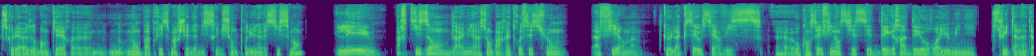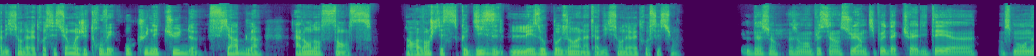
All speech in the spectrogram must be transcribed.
parce que les réseaux bancaires euh, n'ont pas pris ce marché de la distribution de produits d'investissement. Les partisans de la rémunération par rétrocession affirment que l'accès aux services, euh, aux conseils financiers s'est dégradé au Royaume-Uni suite à l'interdiction des rétrocessions. Moi, j'ai trouvé aucune étude fiable allant dans ce sens. En revanche, c'est ce que disent les opposants à l'interdiction des rétrocessions. Bien sûr. En plus, c'est un sujet un petit peu d'actualité. Euh, en ce moment,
